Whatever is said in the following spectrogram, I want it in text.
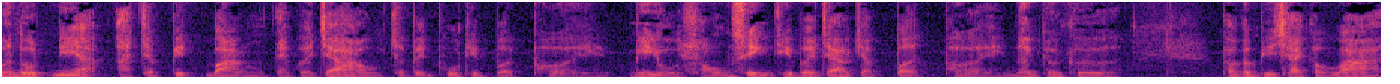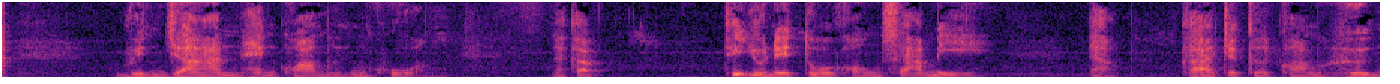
มนุษย์เนี่ยอาจจะปิดบัง แต่พระเจ้าจะเป็นผู้ที่เปิดเผย มีอยู่สองสิ่งที่พระเจ้าจะเปิดเผย นั่นก็คือ พระคัมภีร์ใช้คำว่า วิญญาณแห่งความหึงหวงนะครับ ที่อยู่ในตัวของสามีนะครับก็อาจจะเกิดความหึง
